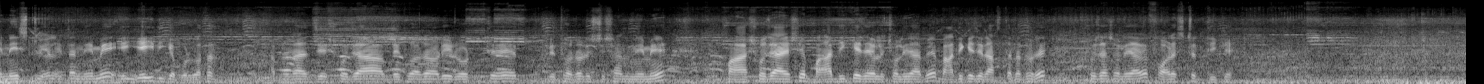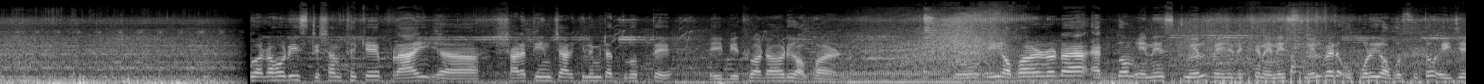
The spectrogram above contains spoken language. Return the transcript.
এনএস টুয়েলভ এটা নেমে এই এই দিকে পড়বে। অর্থাৎ আপনারা যে সোজা বেথুয়াডাহরি রোডতে বেথুয়াডাহরি স্টেশন নেমে বা সোজা এসে বাঁ দিকে যে চলে যাবে বাঁ দিকে যে রাস্তাটা ধরে সোজা চলে যাবে ফরেস্টের দিকে। বেথুয়াডাহরি স্টেশন থেকে প্রায় সাড়ে তিন চার কিলোমিটার দূরত্বে এই বেথুয়াডাহরি অভয়ারণ্য। তো এই অভয়ারণ্যটা একদম এন এনএস টুয়েলভ এই যে দেখছেন এন এনএস টুয়েলভের উপরেই অবস্থিত, এই যে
